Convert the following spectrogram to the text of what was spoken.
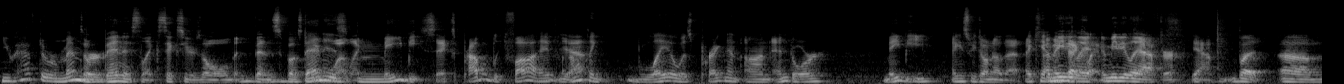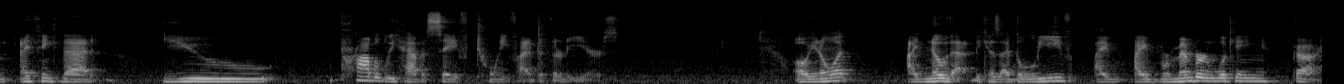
You have to so remember Ben is like six years old, and Ben's supposed to Ben be is what, like maybe 6, probably 5. I Yeah. don't think Leia was pregnant on Endor. Maybe. I guess we don't know that. I can't make that immediately claim. immediately after. Yeah, but um, I think that you probably have a safe 25 to 30 years. Oh, you know what? I know that because I believe I I remember looking, gosh,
